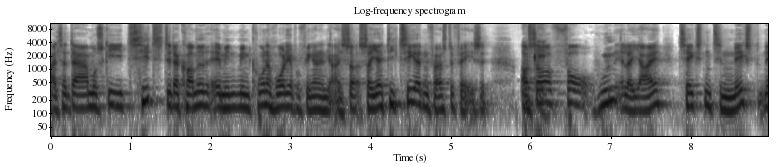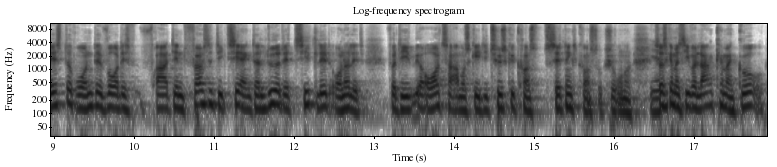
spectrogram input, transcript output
altså, der er måske tit det, der er kommet... Min, min kone er hurtigere på fingrene end jeg, så, så jeg dikterer den første fase. Og okay. så får hun eller jeg teksten til næste, næste runde, hvor det fra den første diktering, der lyder det tit lidt underligt, fordi vi overtager måske de tyske sætningskonstruktioner. Ja. Så skal man sige, hvor langt kan man gå,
